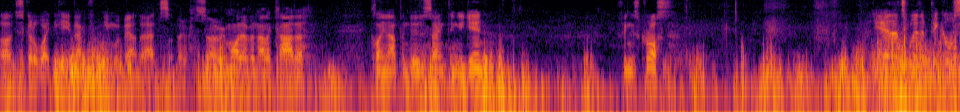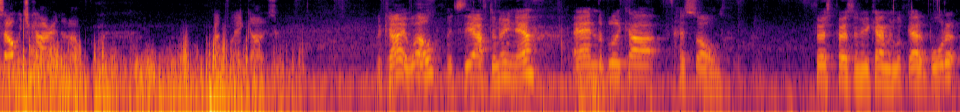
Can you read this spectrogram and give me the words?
I've just got to wait to hear back from him about that. So, so we might have another car to clean up and do the same thing again. Fingers crossed. But yeah, that's where the Pickles salvage car ended up. Hopefully it goes. Okay, well, it's the afternoon now and the blue car has sold. First person who came and looked at it bought it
